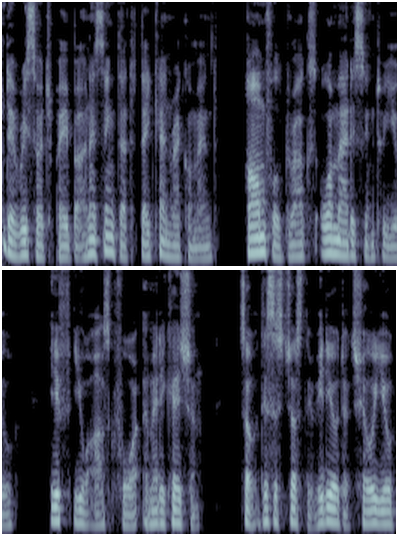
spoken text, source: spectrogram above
the research paper and I think that they can recommend harmful drugs or medicine to you if you ask for a medication. So this is just a video that show you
